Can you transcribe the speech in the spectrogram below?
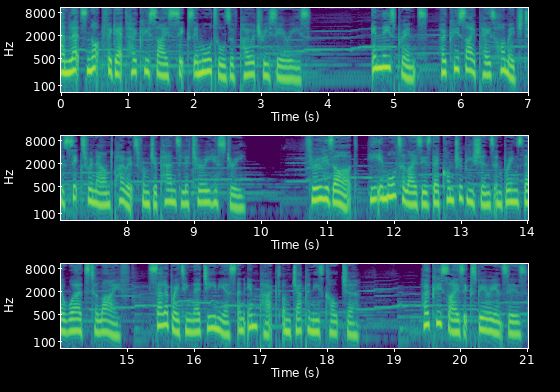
And let's not forget Hokusai's Six Immortals of Poetry series. In these prints, Hokusai pays homage to six renowned poets from Japan's literary history. Through his art, he immortalizes their contributions and brings their words to life, celebrating their genius and impact on Japanese culture. Hokusai's experiences,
